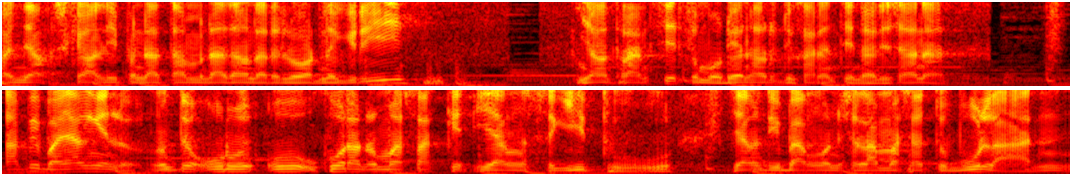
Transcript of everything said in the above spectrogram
banyak sekali pendatang-pendatang dari luar negeri yang transit kemudian harus dikarantina di sana. Tapi bayangin loh, untuk ukuran rumah sakit yang segitu, yang dibangun selama satu bulan,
